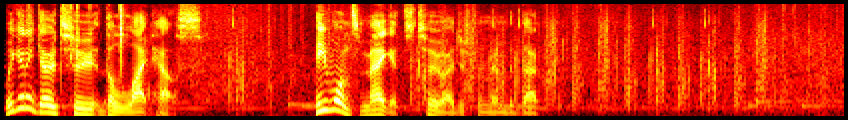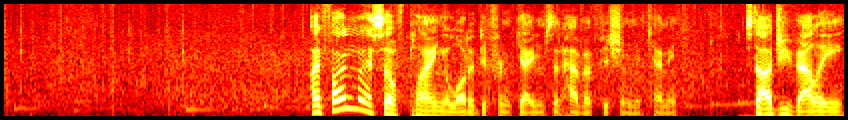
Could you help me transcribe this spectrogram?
We're going to go to the lighthouse. He wants maggots too, I just remembered that. I find myself playing a lot of different games that have a fishing mechanic. Stardew Valley,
